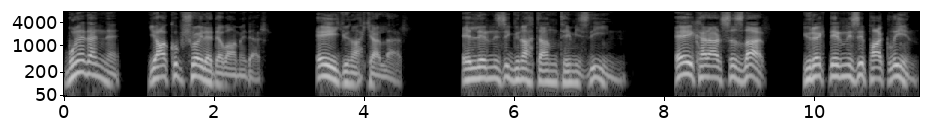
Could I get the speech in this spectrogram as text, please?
Bu nedenle Yakup şöyle devam eder. Ey günahkarlar! Ellerinizi günahtan temizleyin. Ey kararsızlar! Yüreklerinizi paklayın.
